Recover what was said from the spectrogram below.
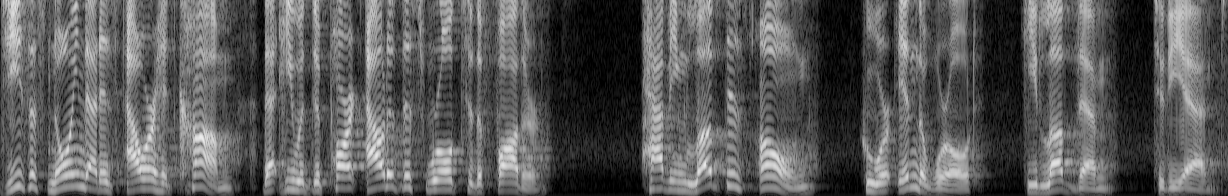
Jesus, knowing that his hour had come, that he would depart out of this world to the Father, having loved his own who were in the world, he loved them to the end.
